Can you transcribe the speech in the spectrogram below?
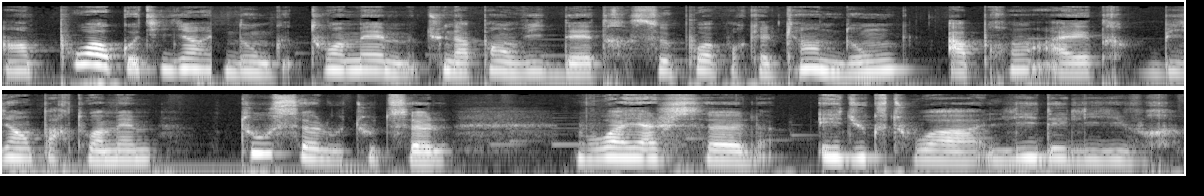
un poids au quotidien. Donc toi-même, tu n'as pas envie d'être ce poids pour quelqu'un, donc apprends à être bien par toi-même, tout seul ou toute seule. Voyage seul, éduque-toi, lis des livres,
